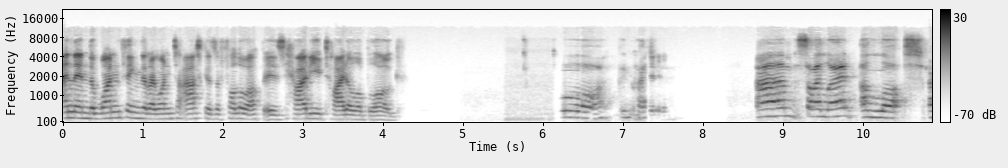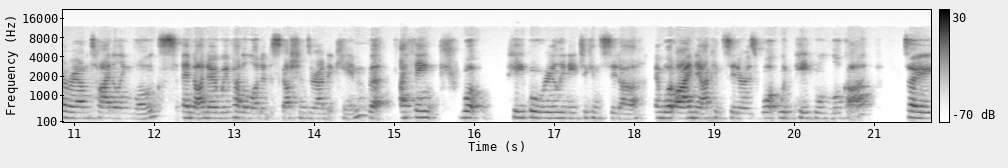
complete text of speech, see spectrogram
and then the one thing that I wanted to ask as a follow up is how do you title a blog? Oh, good question. Um, so I learned a lot around titling blogs, and I know we've had a lot of discussions around it, Kim. But I think what people really need to consider, and what I now consider, is what would people look up. So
